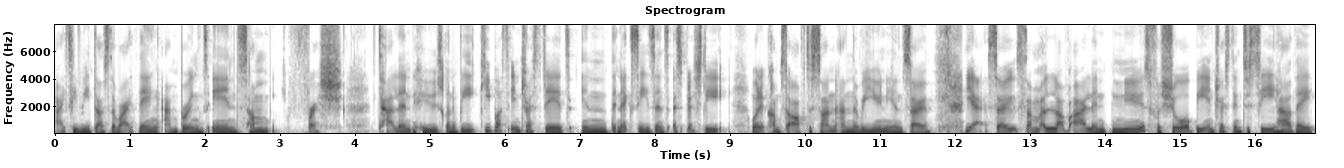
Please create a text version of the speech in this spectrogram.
ITV does the right thing and brings in some fresh talent who's going to be keep us interested in the next seasons, especially when it comes to After Sun and the reunion. So, yeah, so some Love Island news for sure. Be interesting to see how they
